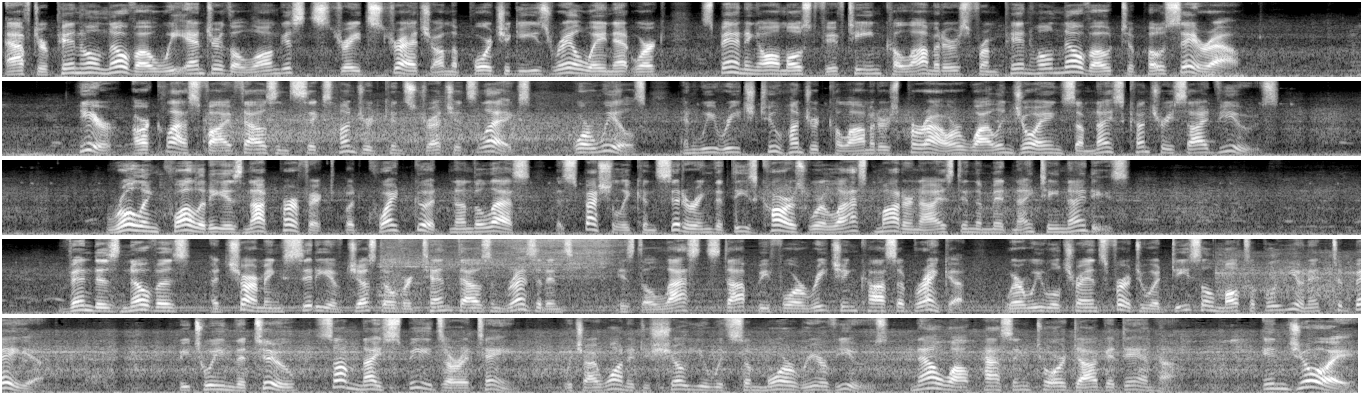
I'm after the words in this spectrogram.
After Pinhal Novo, we enter the longest straight stretch on the Portuguese railway network, spanning almost 15 kilometers from Pinhal Novo to Poceirão. Here, our Class 5600 can stretch its legs, or wheels, and we reach 200 kilometers per hour while enjoying some nice countryside views. Rolling quality is not perfect, but quite good nonetheless, especially considering that these cars were last modernized in the mid-1990s. Vendas Novas, a charming city of just over 10,000 residents, is the last stop before reaching Casa Branca, where we will transfer to a diesel multiple unit to Beja. Between the two, some nice speeds are attained, which I wanted to show you with some more rear views, now while passing Torre da Gadanha. Enjoy!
